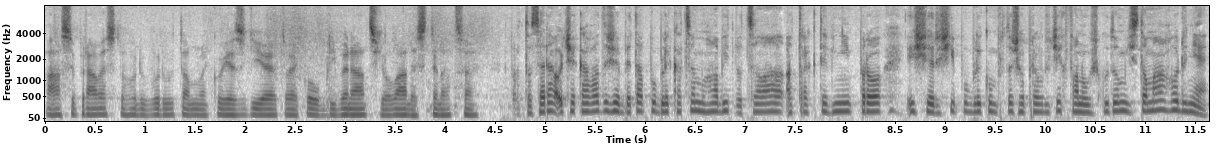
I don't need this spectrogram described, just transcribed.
A asi právě z toho důvodu tam jako jezdí, je to jako oblíbená cílová destinace. Proto se dá očekávat, že by ta publikace mohla být docela atraktivní pro i širší publikum, protože opravdu těch fanoušků to místo má hodně.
